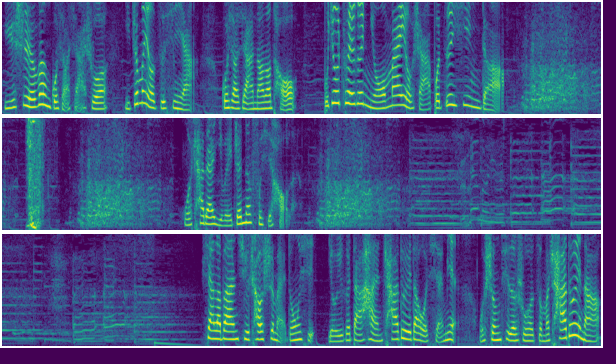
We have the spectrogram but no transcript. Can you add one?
于是问郭晓霞说：“你这么有自信呀？”郭晓霞挠挠头：“不就吹个牛吗？有啥不自信的？”我差点以为真的复习好了。下了班去超市买东西，有一个大汉插队到我前面，我生气地说：“怎么插队呢？”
